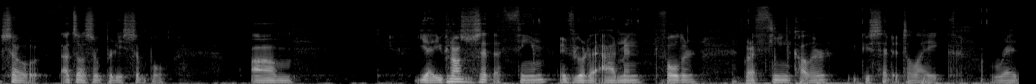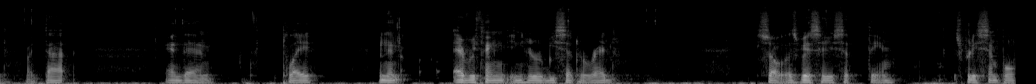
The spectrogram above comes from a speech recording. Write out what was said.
So that's also pretty simple. Um yeah you can also set the theme. If you go to the admin folder go to theme color you can set it to like red like that and then play and then everything in here will be set to red so that's basically set the theme. It's pretty simple.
